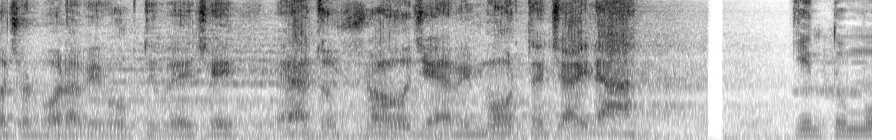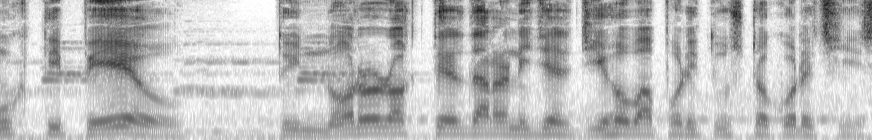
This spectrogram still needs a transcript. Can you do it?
বছর পর আমি মুক্তি পেয়েছি। এত সহজে আমি মরতে চাই না। কিন্তু মুক্তি পেয়েও তুই নররক্তের দ্বারা নিজের জিহবা পরিতুষ্ট করেছিস।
